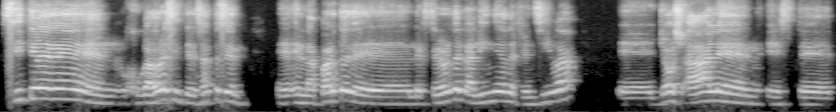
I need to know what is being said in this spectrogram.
sí tienen jugadores interesantes en, la parte del exterior de la línea defensiva, eh, Josh Allen, este,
